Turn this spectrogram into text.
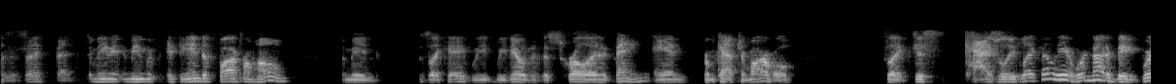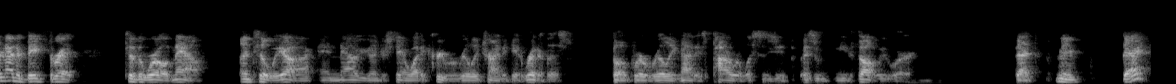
As I say, that I mean, I mean, at the end of Far From Home, I mean, it's like, hey, we we know that the Skrull is a thing, and from Captain Marvel, it's like just casually like, oh yeah, we're not a big we're not a big threat to the world now until we are, and now you understand why the Kree were really trying to get rid of us, but we're really not as powerless as you as you thought we were. That I mean, that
